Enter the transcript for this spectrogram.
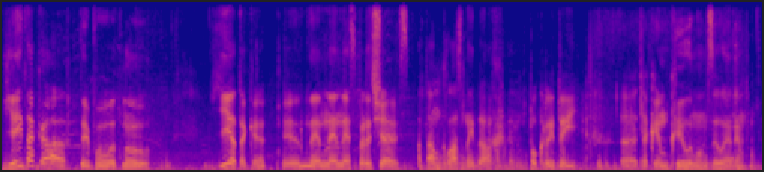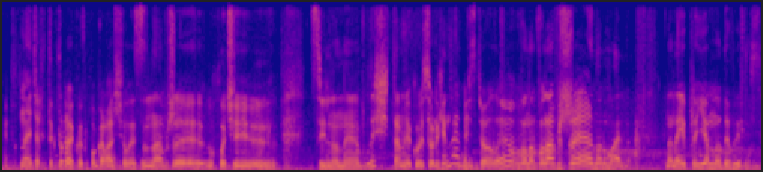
Є й така, типу, от, ну. Є таке, е, не, не, не сперечаюсь. А там класний дах, покритий е, таким килимом зеленим. І тут навіть архітектура якось покращилась. Вона вже, хоч і е, сильно не блищить там якоюсь оригінальністю, але вона, вона вже нормальна. На неї приємно дивитися.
